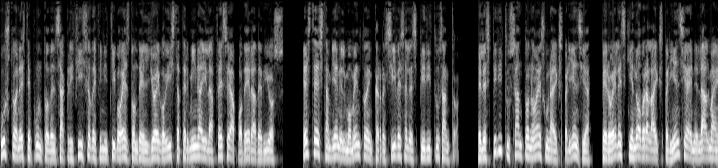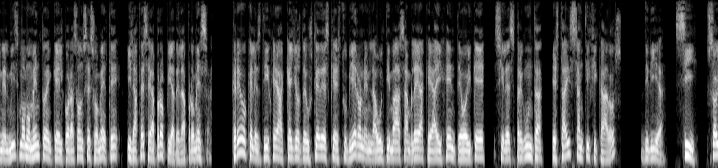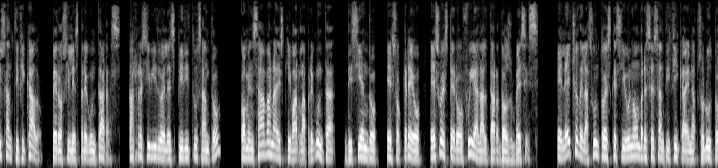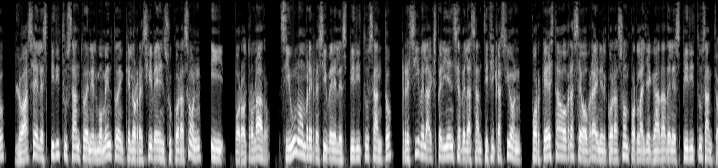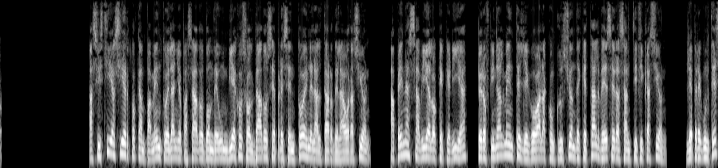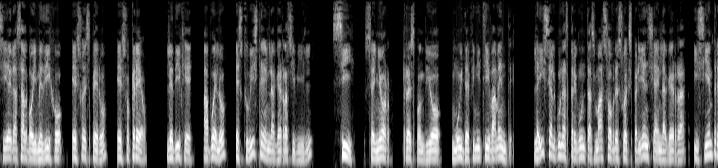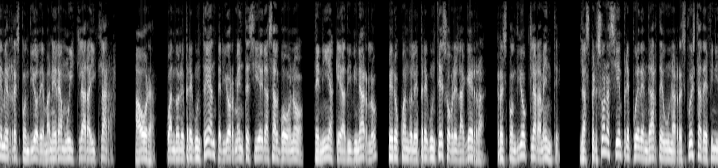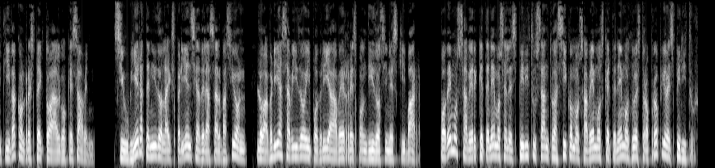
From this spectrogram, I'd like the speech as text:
Justo en este punto del sacrificio definitivo es donde el yo egoísta termina y la fe se apodera de Dios. Este es también el momento en que recibes el Espíritu Santo. El Espíritu Santo no es una experiencia, pero Él es quien obra la experiencia en el alma en el mismo momento en que el corazón se somete, y la fe se apropia de la promesa. Creo que les dije a aquellos de ustedes que estuvieron en la última asamblea que hay gente hoy que, si les pregunta, ¿estáis santificados? Diría, sí, soy santificado, pero si les preguntaras, ¿has recibido el Espíritu Santo? Comenzaban a esquivar la pregunta, diciendo, eso creo, eso espero fui al altar dos veces. El hecho del asunto es que si un hombre se santifica en absoluto, lo hace el Espíritu Santo en el momento en que lo recibe en su corazón, y, por otro lado, si un hombre recibe el Espíritu Santo, recibe la experiencia de la santificación, porque esta obra se obra en el corazón por la llegada del Espíritu Santo. Asistí a cierto campamento el año pasado donde un viejo soldado se presentó en el altar de la oración. Apenas sabía lo que quería, pero finalmente llegó a la conclusión de que tal vez era santificación. Le pregunté si era salvo y me dijo, eso espero, eso creo. Le dije, abuelo, ¿estuviste en la guerra civil? Sí, señor, respondió, muy definitivamente. Le hice algunas preguntas más sobre su experiencia en la guerra, y siempre me respondió de manera muy clara y clara. Ahora, cuando le pregunté anteriormente si era salvo o no, tenía que adivinarlo, pero cuando le pregunté sobre la guerra, respondió claramente. Las personas siempre pueden darte una respuesta definitiva con respecto a algo que saben. Si hubiera tenido la experiencia de la salvación, lo habría sabido y podría haber respondido sin esquivar. Podemos saber que tenemos el Espíritu Santo así como sabemos que tenemos nuestro propio Espíritu.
